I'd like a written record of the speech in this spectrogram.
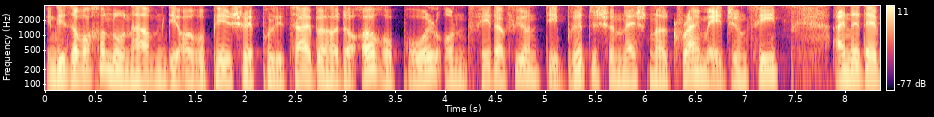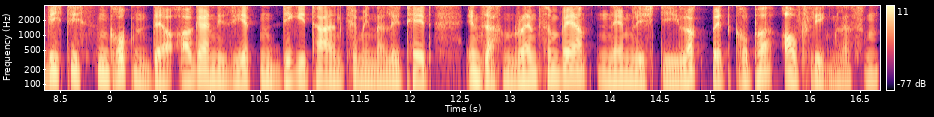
In dieser Woche nun haben die europäische Polizeibehörde Europol und federführend die britische National Crime Agency eine der wichtigsten Gruppen der organisierten digitalen Kriminalität in Sachen Ransomware, nämlich die Lockbit-Gruppe, aufliegen liegen lassen.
